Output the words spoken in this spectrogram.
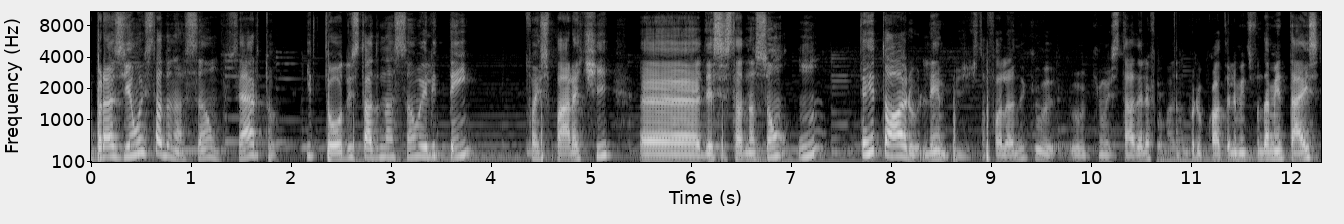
O Brasil é um Estado-nação, certo? E todo Estado-nação ele tem, faz parte uh, desse Estado-nação um território. Lembra, a gente está falando que, o, que um Estado é formado por quatro elementos fundamentais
